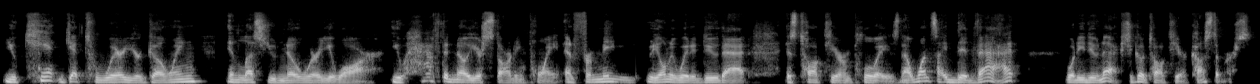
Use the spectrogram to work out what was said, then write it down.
You can't get to where you're going unless you know where you are. You have to know your starting point. And for me, the only way to do that is talk to your employees. Now, once I did that, what do you do next? You go talk to your customers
